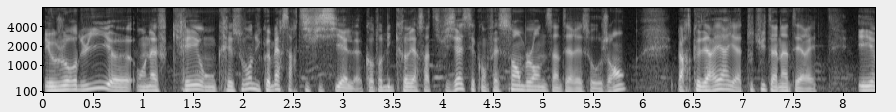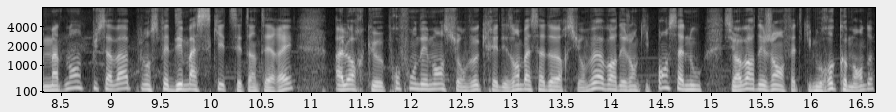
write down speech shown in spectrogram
Et aujourd'hui, euh, on a créé, on crée souvent du commerce artificiel. Quand on dit commerce artificiel, c'est qu'on fait semblant de s'intéresser aux gens, parce que derrière, il y a tout de suite un intérêt. Et maintenant, plus ça va, plus on se fait démasquer de cet intérêt, alors que profondément, si on veut créer des ambassadeurs, si on veut avoir des gens qui pensent à nous, si on veut avoir des gens en fait qui nous recommandent,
